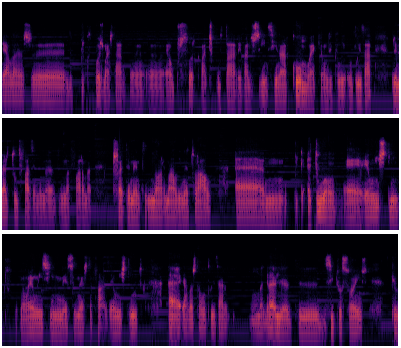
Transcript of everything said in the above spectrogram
elas, uh, porque depois, mais tarde, uh, é o professor que vai disputar e vai-lhes ensinar como é que é onde utilizar. Primeiro tudo, fazem de uma, de uma forma perfeitamente normal e natural, porque atuam, é, é, um instinto, não é um ensino nesse, nesta fase, é um instinto. elas estão a utilizar uma grelha de, de, situações que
